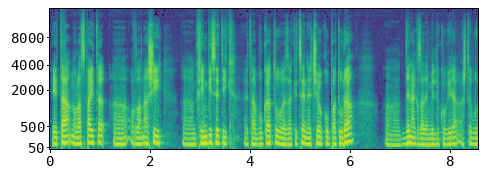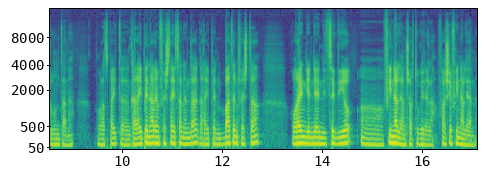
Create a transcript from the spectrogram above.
eta nolazpait uh, ordan hasi uh, Greenpeaceetik eta bukatu ezakitzen etxe okupatura uh, denak zaden bilduko gira asteburu hontan. Nolazpait uh, garaipenaren festa izanen da, garaipen baten festa, orain jendean ditzek dio uh, finalean sartu girela, fase finalean.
